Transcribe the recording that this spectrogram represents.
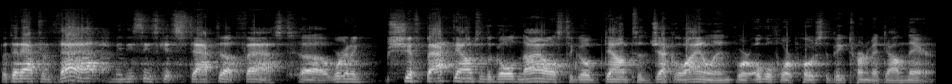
But then after that, I mean, these things get stacked up fast. Uh, we're going to shift back down to the Golden Isles to go down to Jekyll Island, where Oglethorpe hosts a big tournament down there.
